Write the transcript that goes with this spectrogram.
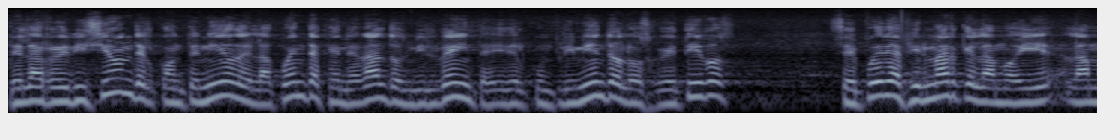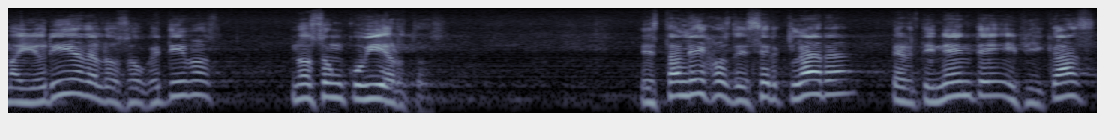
De la revisión del contenido de la cuenta general 2020 y del cumplimiento de los objetivos, se puede afirmar que la, la mayoría de los objetivos no son cubiertos. Está lejos de ser clara, pertinente, eficaz,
